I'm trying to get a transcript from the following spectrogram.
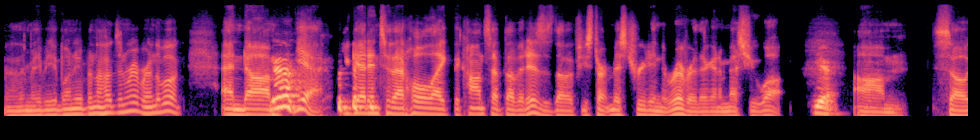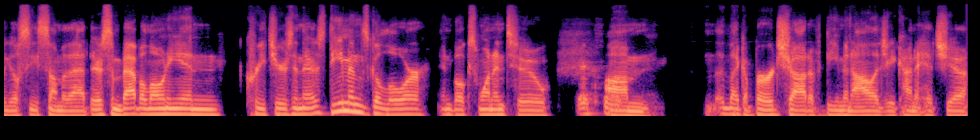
there may be a bunyip in the hudson river in the book and um Yeah. yeah you get into that whole like the concept of it is is though if you start mistreating the river they're going to mess you up Yeah. um so you'll see some of that there's some babylonian creatures in there there's demons galore in books one and two Excellent. um like a bird shot of demonology kind of hits you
